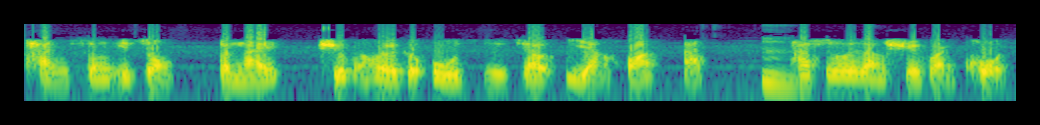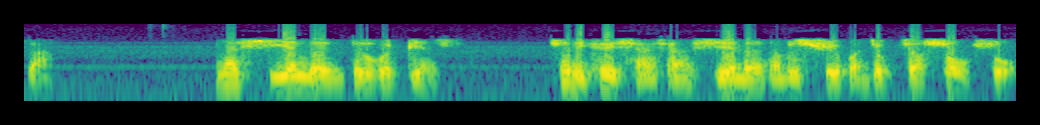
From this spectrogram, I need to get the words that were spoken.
产生一种本来血管会有一个物质叫一氧化氮，嗯，它是会让血管扩张。那吸烟的人这个会变少，所以你可以想想，吸烟的人他不是血管就比较收缩，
